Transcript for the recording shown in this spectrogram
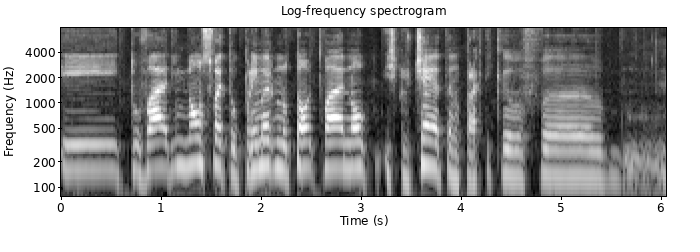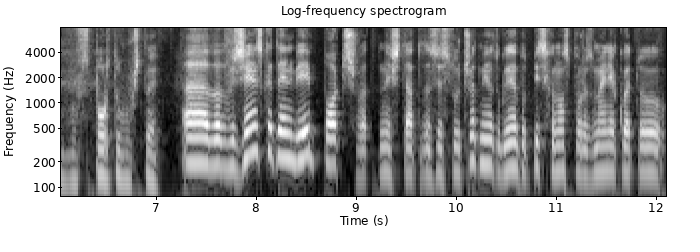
И това е един много светъл пример, но то, това е едно от изключенията на практика в, в спорта въобще. А, в женската NBA почват нещата да се случват. Миналата година подписаха едно споразумение, което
